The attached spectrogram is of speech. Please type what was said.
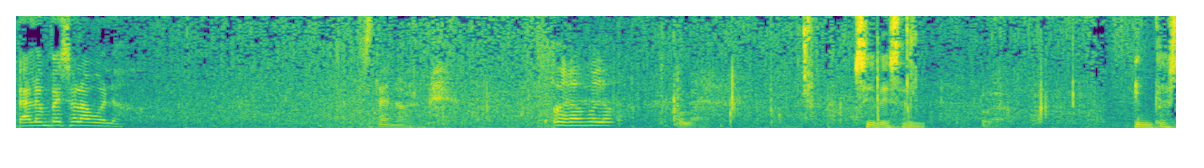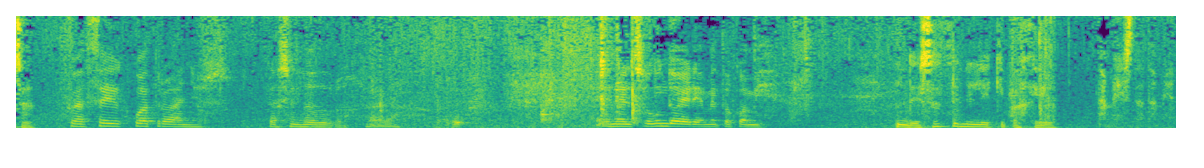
Dale un beso al abuelo. Está enorme. Hola, abuelo. Se besan. En casa. Fue hace cuatro años. Está siendo duro, la verdad. En el segundo ERE me tocó a mí. Deshacen el equipaje. Dame esta también.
